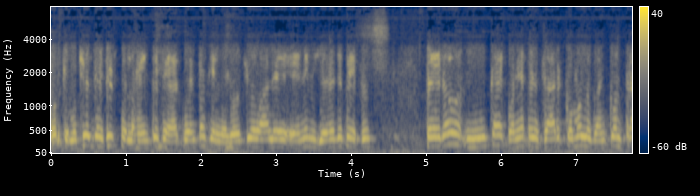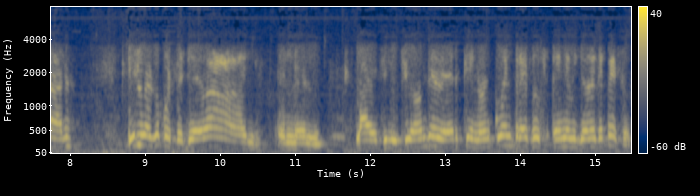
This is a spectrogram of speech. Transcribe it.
Porque muchas veces pues la gente se da cuenta que el negocio vale N millones de pesos, pero nunca se pone a pensar cómo los va a encontrar y luego pues se lleva el- el- el- la desilusión de ver que no encuentra esos N millones de pesos.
